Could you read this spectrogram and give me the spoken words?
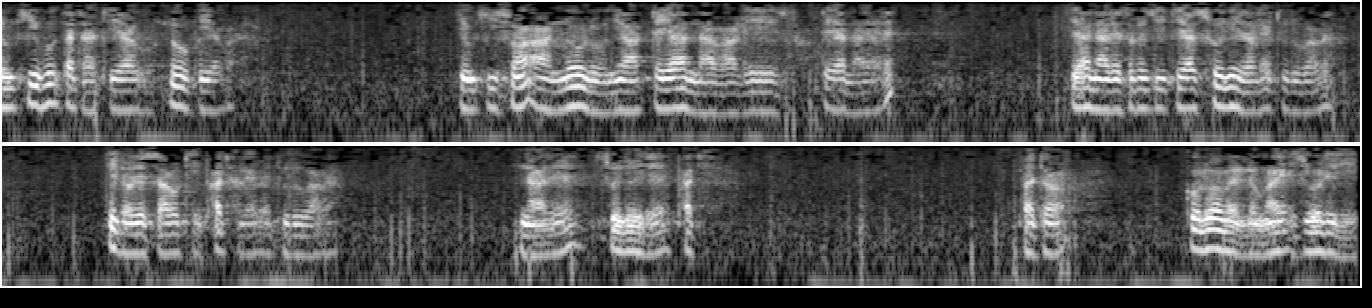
ယုံကြည်ဖို့တတ်တာတရားကိုနှုတ်ပြရပါတယ်ယုံကြည်စွမ်းအားနှိုးလို့ညာတရားနာပါလေဆိုတော့တရားနာရတယ်တရားနာတယ်ဆိုလို့ရှိရင်တရားဆွေးနေတာလည်းအတူတူပါပဲတိတော်ရဲ့စာအုပ်တွေဖတ်တာလည်းပဲအတူတူပါပဲနားတယ်ဆွေးနွေးတယ်ဖတ်တယ်ဖတ်တော့ကိုလိုရမယ့်လုပ်ငန်းရဲ့အကျိုးလေးတွေ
